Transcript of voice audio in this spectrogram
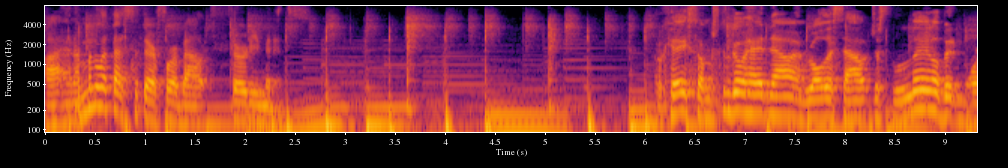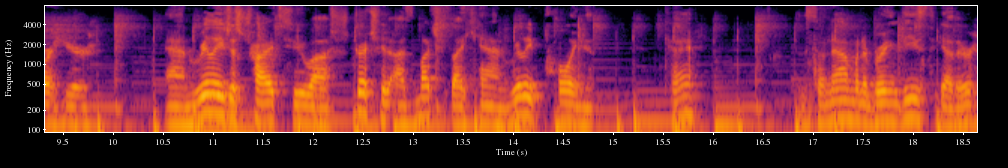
uh, and I'm gonna let that sit there for about 30 minutes. Okay, so I'm just gonna go ahead now and roll this out just a little bit more here and really just try to uh, stretch it as much as I can, really pulling it, okay? And so now I'm gonna bring these together.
